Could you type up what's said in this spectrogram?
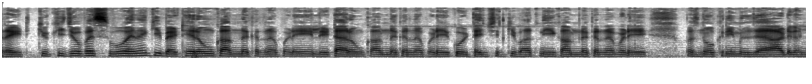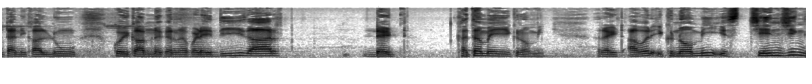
राइट क्योंकि जो बस वो है ना कि बैठे रहूँ, काम ना करना पड़े, लेटा रहूँ, काम ना करना पड़े, कोई टेंशन की बात नहीं है, काम ना करना पड़े, बस नौकरी मिल जाए, आठ घंटा निकाल लूँ, कोई काम ना करना पड़े। दीज आर डेड ख़त्म है ये economy right our economy is changing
